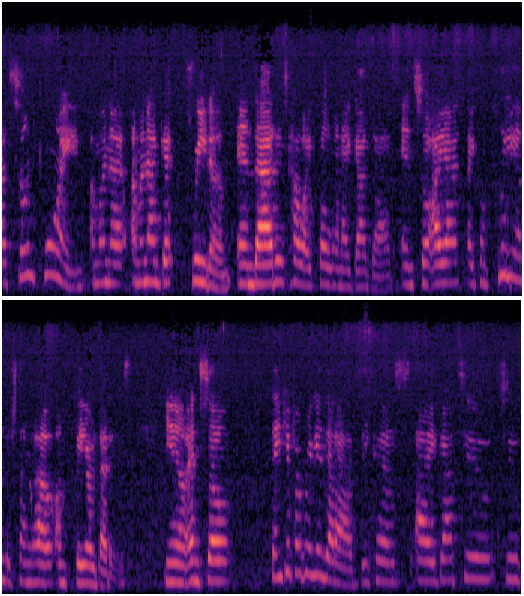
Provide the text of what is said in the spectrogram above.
at some point I'm gonna I'm gonna get freedom, and that is how I felt when I got that. And so I I completely understand how unfair that is, you know. And so thank you for bringing that up because I got to to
